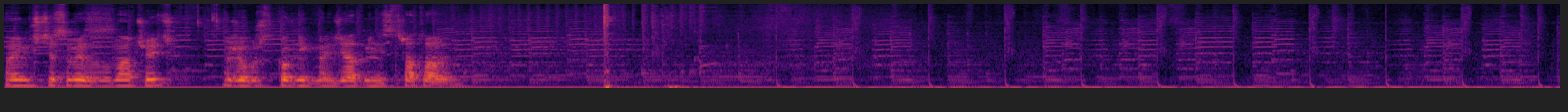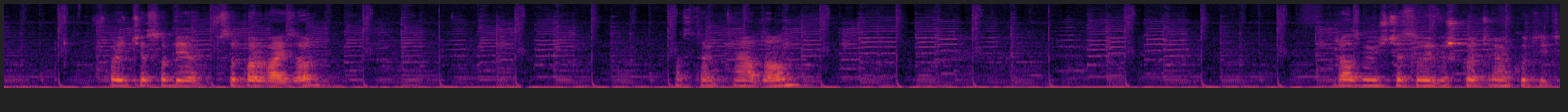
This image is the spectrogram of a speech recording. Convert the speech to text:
No i musicie sobie zaznaczyć, że użytkownik będzie administratorem. Wchodzicie sobie w Supervisor, następnie add-on. Teraz musicie sobie wyszukać MQTT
